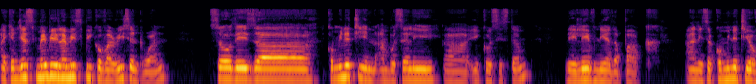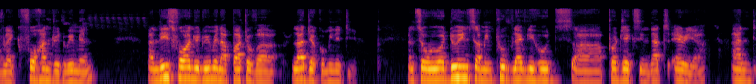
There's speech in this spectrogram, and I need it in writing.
I can just maybe let me speak of a recent one. So there's a community in Amboseli uh, ecosystem they live near the park, and it's a community of like 400 women. And these 400 women are part of a larger community. And so we were doing some improved livelihoods uh, projects in that area. And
